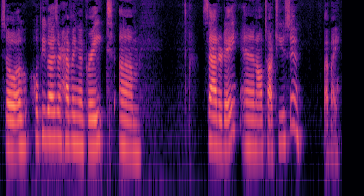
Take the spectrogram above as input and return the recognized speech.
So I hope you guys are having a great um, Saturday, and I'll talk to you soon. Bye-bye.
